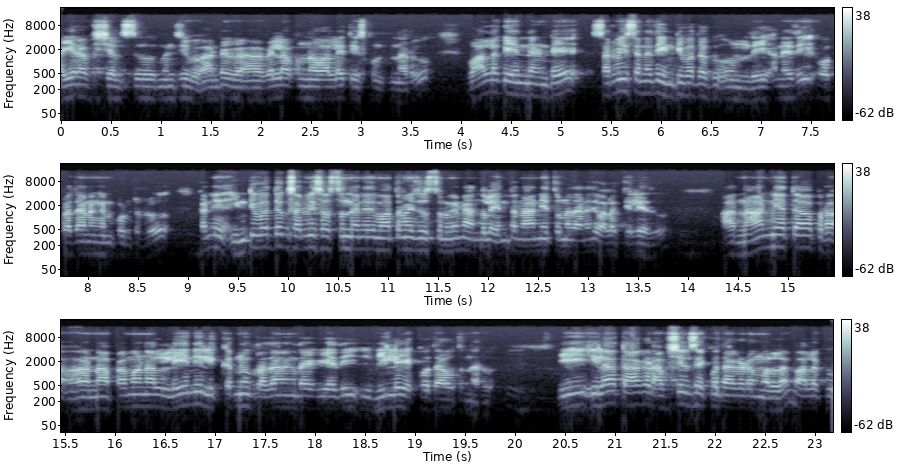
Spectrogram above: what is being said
హయ్యర్ అఫీషియల్స్ మంచి అంటే వెళ్ళకున్న వాళ్ళే తీసుకుంటున్నారు. వాళ్ళకి ఏంటంటే సర్వీస్ అనేది ఇంటి వద్దకు ఉంది అనేది ఒక ప్రధానంగా అనుకుంటారు కానీ ఇంటి వద్దకు సర్వీస్ వస్తుంది అనేది మాత్రమే చూస్తున్నారు కానీ అందులో ఎంత నాణ్యత ఉన్నది అనేది వాళ్ళకి తెలియదు. ఆ నాణ్యత ప్ర- నా ప్రమాణాలు లేని లిక్కర్ను ప్రధానంగా తాగేది వీళ్ళే ఎక్కువ తాగుతున్నారు. ఈ ఇలా తాగడం అఫిషియల్స్ ఎక్కువ తాగడం వల్ల వాళ్ళకు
